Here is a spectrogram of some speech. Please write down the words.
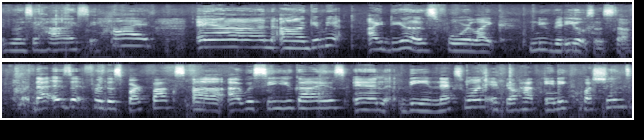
If you want to say hi, say hi. And uh, give me ideas for like new videos and stuff. That is it for this BarkBox. Uh, I will see you guys in the next one. If y'all have any questions,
